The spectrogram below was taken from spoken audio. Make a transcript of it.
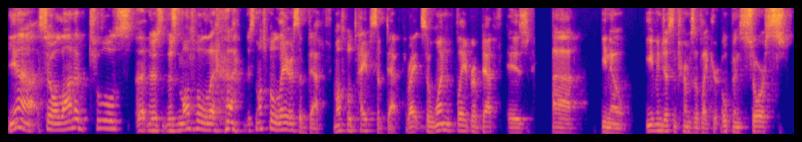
Yeah, so a lot of tools uh, there's there's multiple there's multiple layers of depth, multiple types of depth, right? So one flavor of depth is uh, you know even just in terms of like your open source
